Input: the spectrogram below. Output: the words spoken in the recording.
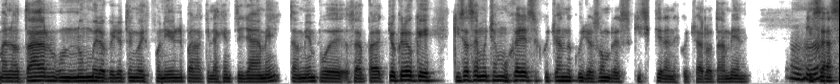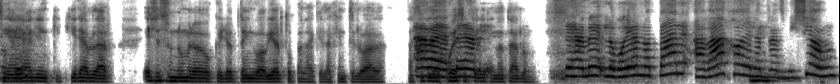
anotar un número que yo tengo disponible para que la gente llame, también puede, o sea, para, yo creo que quizás hay muchas mujeres escuchando cuyos hombres quisieran escucharlo también. quizás si hay alguien que quiere hablar, ese es un número que yo tengo abierto para que la gente lo haga. Así ah, que después si quieres anotarlo. Déjame, lo voy a anotar abajo de la transmisión.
